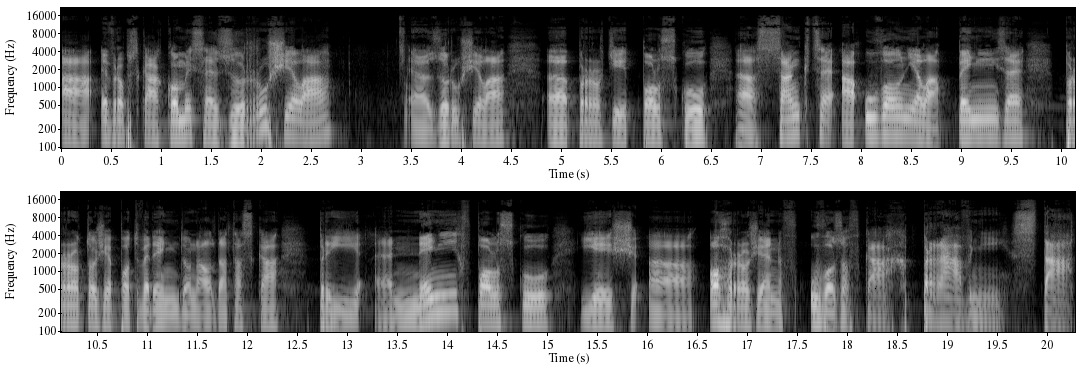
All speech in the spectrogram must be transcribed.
a Evropská komise zrušila uh, zrušila uh, proti Polsku sankce a uvolnila peníze, protože pod vedením Donalda Taska prý eh, není v Polsku již uh, ohrožen v uvozovkách právní stát.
